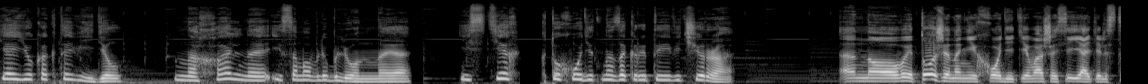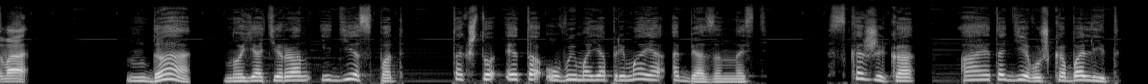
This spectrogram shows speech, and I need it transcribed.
Я ее как-то видел. Нахальная и самовлюбленная. Из тех, кто ходит на закрытые вечера. Но вы тоже на них ходите, ваше сиятельство. Да, но я тиран и деспот так что это, увы, моя прямая обязанность. Скажи-ка, а эта девушка болит,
